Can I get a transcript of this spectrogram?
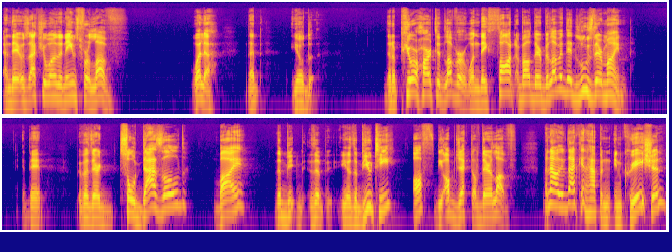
And there was actually one of the names for love. Wala. That you know the, that a pure-hearted lover, when they thought about their beloved, they'd lose their mind. They, because they're so dazzled by the, the, you know, the beauty of the object of their love. But now, if that can happen in creation,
